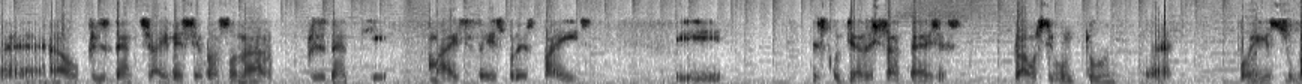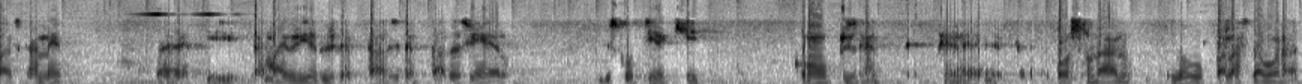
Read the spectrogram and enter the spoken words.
é, ao presidente Jair Messias Bolsonaro, presidente que mais fez por esse país, e discutir as estratégias para o segundo turno. Né? Foi isso, basicamente, né, que a maioria dos deputados e deputadas vieram discutir aqui com o presidente eh, Bolsonaro no Palácio da Morada.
